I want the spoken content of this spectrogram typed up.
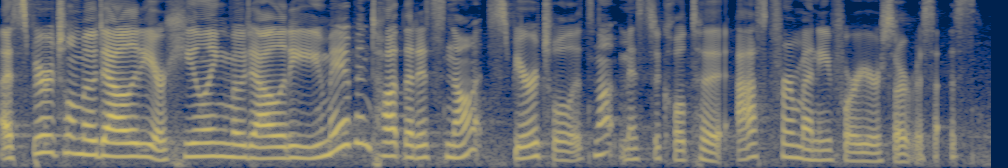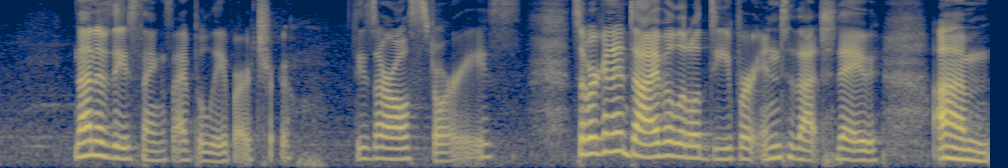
a spiritual modality or healing modality, you may have been taught that it's not spiritual, it's not mystical to ask for money for your services. None of these things, I believe, are true. These are all stories. So we're going to dive a little deeper into that today. Um,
